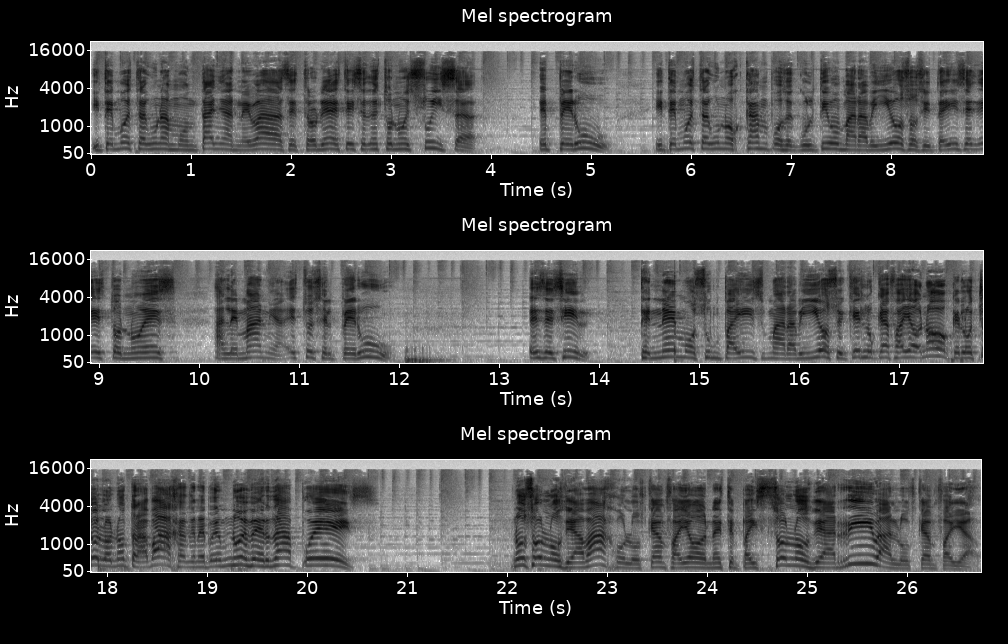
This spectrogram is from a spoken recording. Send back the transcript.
Y te muestran unas montañas nevadas extraordinarias y te dicen esto no es Suiza, es Perú. Y te muestran unos campos de cultivo maravillosos y te dicen esto no es Alemania, esto es el Perú. Es decir, tenemos un país maravilloso. ¿Y qué es lo que ha fallado? No, que los cholos no trabajan. No es verdad, pues. No son los de abajo los que han fallado en este país, son los de arriba los que han fallado.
